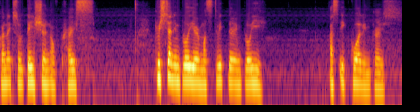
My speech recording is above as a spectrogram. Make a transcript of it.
kind exaltation of Christ. Christian employer must treat their employee as equal in Christ.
